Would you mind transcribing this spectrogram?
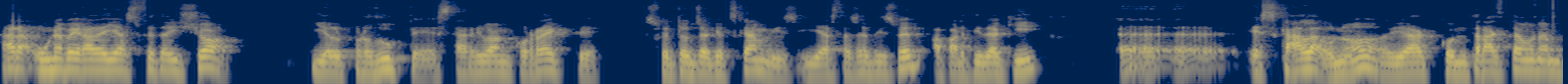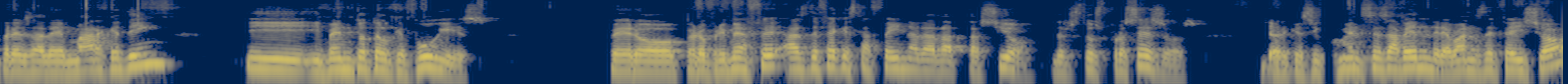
Ara, una vegada ja has fet això i el producte està arribant correcte, has fet tots aquests canvis i ja està satisfet, a partir d'aquí Eh, eh, escala o no? Ja contracta una empresa de màrqueting i, i ven tot el que puguis. Però, però primer has de fer aquesta feina d'adaptació dels teus processos. Ja. Perquè si comences a vendre abans de fer això,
